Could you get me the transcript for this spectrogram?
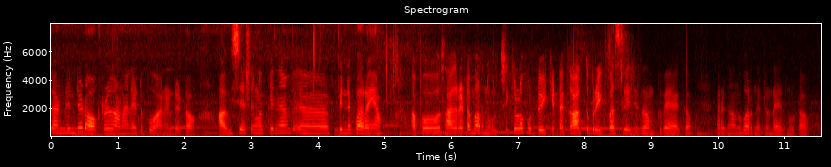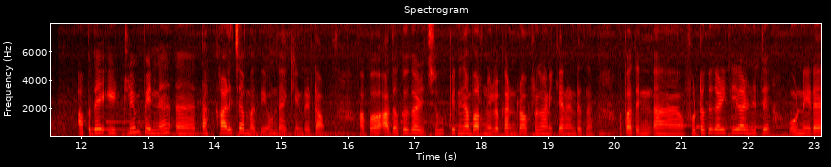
കണ്ണിന്റെ ഡോക്ടറെ കാണാനായിട്ട് പോകാനുണ്ട് കേട്ടോ ആ വിശേഷങ്ങളൊക്കെ ഞാൻ പിന്നെ പറയാം. അപ്പോൾ സാഗരേട്ടൻ പറഞ്ഞു ഉച്ചയ്ക്കുള്ള ഫുഡ് വയ്ക്കണ്ട കാലത്ത് ബ്രേക്ക്ഫാസ്റ്റ് കഴിച്ചിട്ട് നമുക്ക് വേഗം ഇറങ്ങാമെന്ന് പറഞ്ഞിട്ടുണ്ടായിരുന്നു കേട്ടോ അപ്പോൾ ദേ ഇഡ്ഡലിയും പിന്നെ തക്കാളി ചമ്മന്തിയും ഉണ്ടാക്കിയിട്ടുണ്ട് കേട്ടോ അപ്പോൾ അതൊക്കെ കഴിച്ചു. പിന്നെ ഞാൻ പറഞ്ഞല്ലോ കൺ ഡോക്ടറെ കാണിക്കാനുണ്ടെന്ന്. അപ്പോൾ അതിന് ഫുഡൊക്കെ കഴിക്കൽ കഴിഞ്ഞിട്ട് ഉണ്ണിയുടെ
